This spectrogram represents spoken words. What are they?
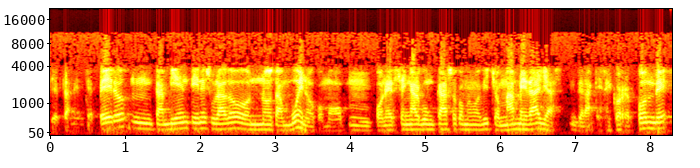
ciertamente, pero mm, también tiene su lado no tan bueno, como mm, ponerse en algún caso, como hemos dicho, más medallas de las que se corresponde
